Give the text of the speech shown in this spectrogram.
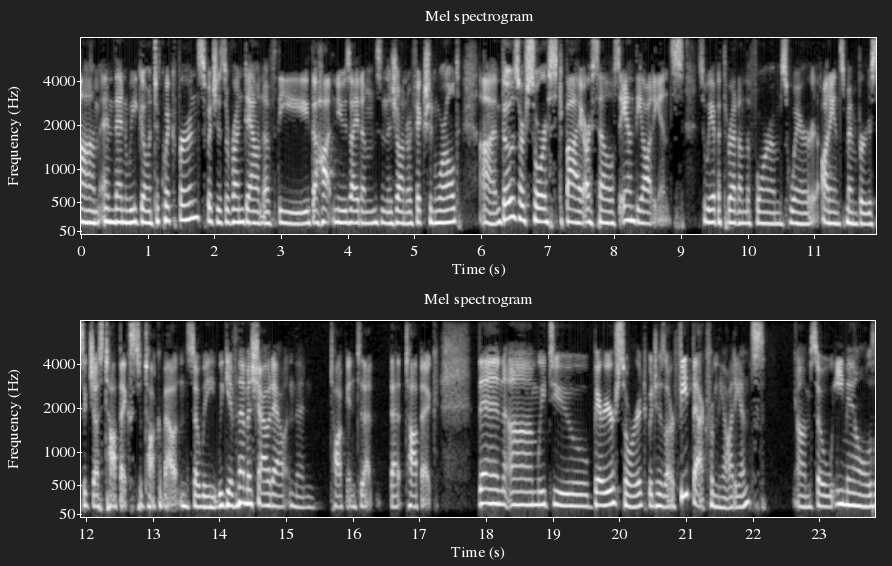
um, and then we go into quick burns, which is a rundown of the the hot news items in the genre fiction world. Uh, those are sourced by ourselves and the audience. So we have a thread on the forums where audience members suggest topics to talk about, and so we we give them a shout out and then talk into that that topic. Then um, we do Barrier sort, which is our feedback from the audience. Um, so emails,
